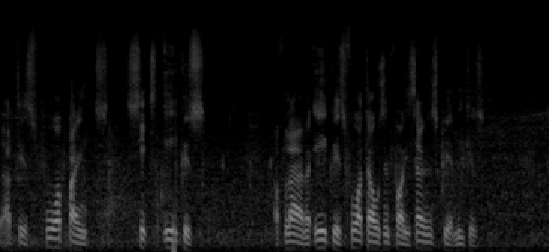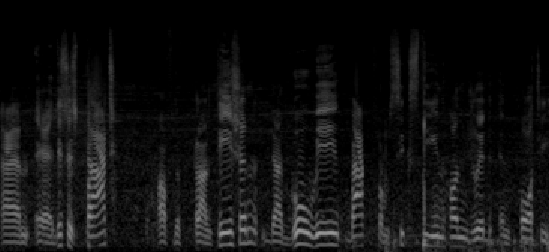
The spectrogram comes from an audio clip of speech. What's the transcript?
That is 4.6 acres of land. An acre is 4,047 square meters. And uh, this is part of the plantation that go way back from 1640.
